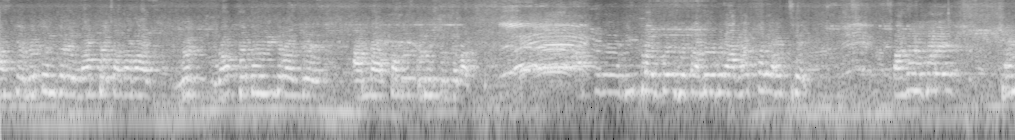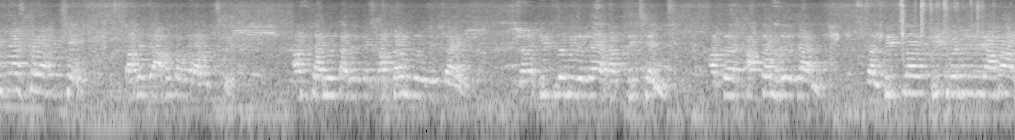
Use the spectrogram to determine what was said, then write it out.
আজকে নতুন করে নব্য চাঁদাবাজ নব্য দুর্নীতিবাজদের আমরা খবর করে শুনতে পাচ্ছি বিপ্লব তাদের আঘাত করা হচ্ছে। তাদের উপরে করা হচ্ছে। তাদেরকে করা হচ্ছে। আজকে আমি তাদেরকে চাই। বিপ্লবীদের গায়ে দিচ্ছেন, আপনারা সাবধান হয়ে যান। বিপ্লব বিপ্লবীদের আবার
